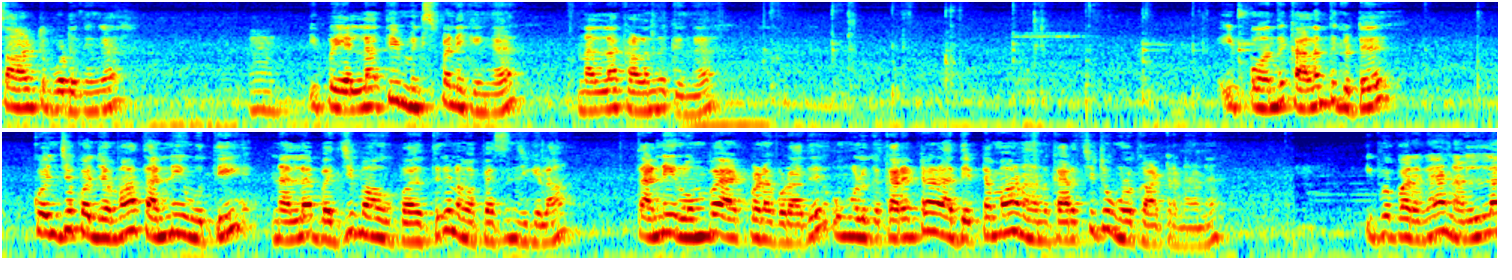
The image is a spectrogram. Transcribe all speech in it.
சால்ட் போட்டுக்குங்க. இப்போ எல்லாத்தையும் மிக்ஸ் பண்ணிக்கோங்க. நல்லா கலந்துக்குங்க. இப்போ வந்து கலந்துக்கிட்டு கொஞ்சம் கொஞ்சமாக தண்ணி ஊற்றி நல்லா பஜ்ஜி மாவு பதத்துக்கு நம்ம பிசைஞ்சிக்கலாம். தண்ணி ரொம்ப ஆட் பண்ணக்கூடாது. உங்களுக்கு கரெக்டாக நான் திட்டமாக நான் கரைச்சிட்டு உங்களுக்கு காட்டுறேன் நான். இப்போ பாருங்க நல்லா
